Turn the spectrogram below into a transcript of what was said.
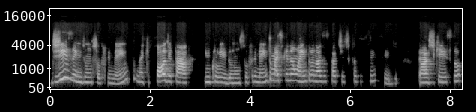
dizem de um sofrimento, né, que pode estar incluído num sofrimento, mas que não entram nas estatísticas do suicídio. Então, acho que isso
